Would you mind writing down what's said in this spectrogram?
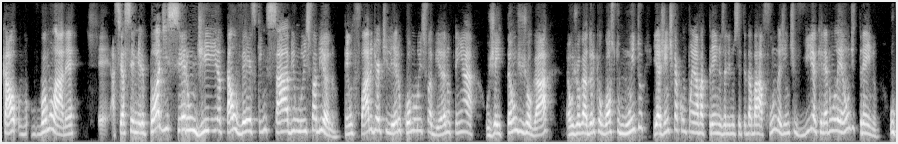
Cal, vamos lá, né? É, se assemelha. Pode ser um dia, talvez, quem sabe, um Luiz Fabiano. Tem um faro de artilheiro como o Luiz Fabiano, tem a o jeitão de jogar. É um jogador que eu gosto muito e a gente que acompanhava treinos ali no CT da Barra Funda, a gente via que ele era um leão de treino. O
